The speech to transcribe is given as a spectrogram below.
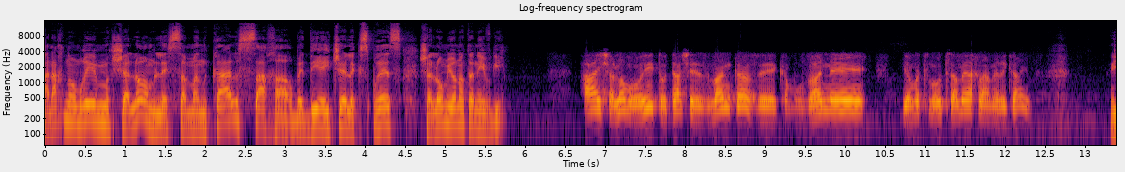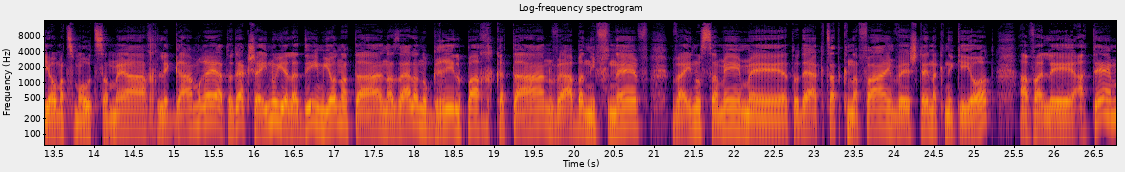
אנחנו אומרים שלום לסמנכ"ל סחר ב-DHL אקספרס, שלום יונתן איבגי. היי, שלום רועי, תודה שהזמנת, וכמובן אה, יום עצמאות שמח לאמריקאים. יום עצמאות שמח לגמרי, אתה יודע, כשהיינו ילדים, יונתן, אז היה לנו גריל פח קטן, ואבא נפנף, והיינו שמים, אה, אתה יודע, קצת כנפיים ושתי נקניקיות, אבל אה, אתם,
